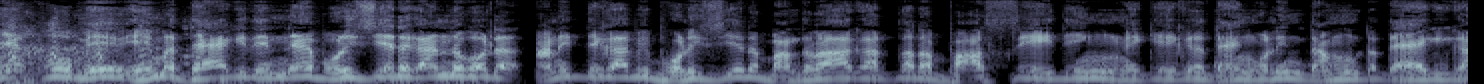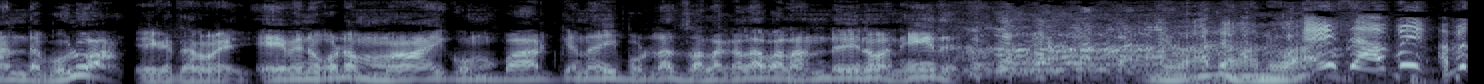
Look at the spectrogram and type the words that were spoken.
යකෝ මේ එහෙම තෑගි දෙන්නේ නැහැ පොලිසියට ගන්නකොට. අනිත් එක අපි පොලිසියට බඳවා ගත්තට පස්සේ ඉතින් එක එක තැන් වලින් තමුන්ට තෑගි ගන්න පුළුවන්. ඒක තමයි ඒ වෙනකොට මායි කොම්පාට් කෙනයි පොඩ්ඩක් සලකලා බලන්න වෙනවා නේද? අනිවාර්යෙන් අනිවාර්යෙන් ඒ සර් අපි අපි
